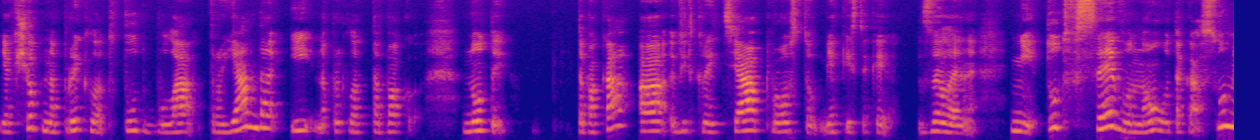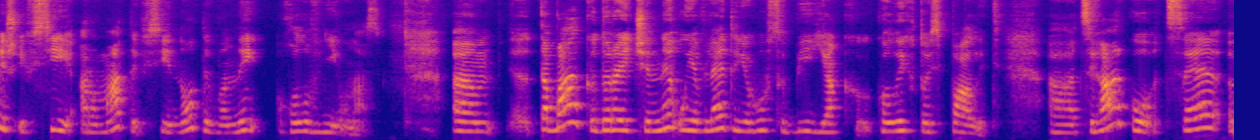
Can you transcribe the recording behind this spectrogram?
якщо б, наприклад, тут була троянда і, наприклад, табак, ноти табака, а відкриття просто якесь таке зелене. Ні, тут все воно така суміш, і всі аромати, всі ноти, вони головні у нас. Ем, табак, до речі, не уявляйте його собі, як коли хтось палить. Цигарку це е,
